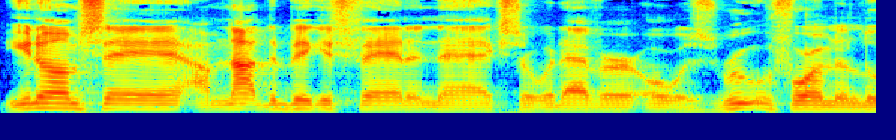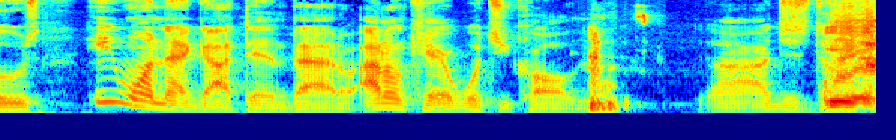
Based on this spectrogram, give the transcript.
you know what I'm saying? I'm not the biggest fan of Next or whatever, or was rooting for him to lose. He won that goddamn battle. I don't care what you call him. I just don't. Yeah.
